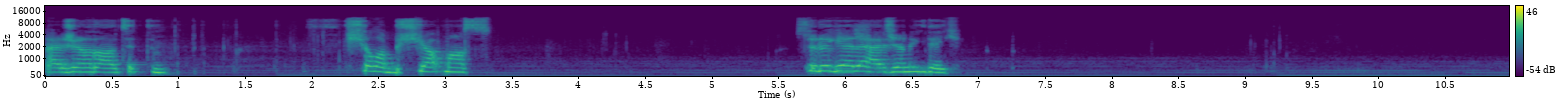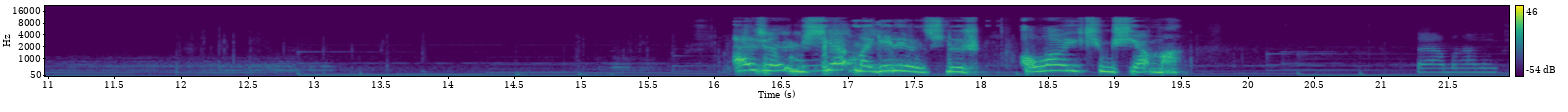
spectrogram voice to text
Ercan'a davet ettim. İnşallah bir şey yapmaz. Söyle gel Ercan'a gidelim. Ercan bir şey yapma geliyoruz dur. Allah için bir şey yapma. Selamun aleyküm.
